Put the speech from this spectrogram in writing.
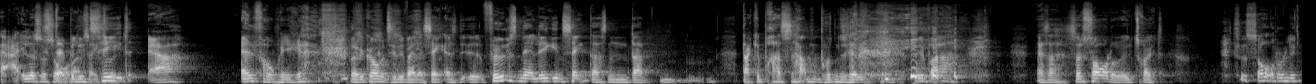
Ja, ellers så altså ikke Stabilitet er alfa omega, når det kommer til det valg af seng. Altså, det- følelsen af at ligge i en seng, der, er sådan, der, der kan presse sammen potentielt, det er bare... Altså, så sover du jo ikke trygt. Så sover du lidt,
